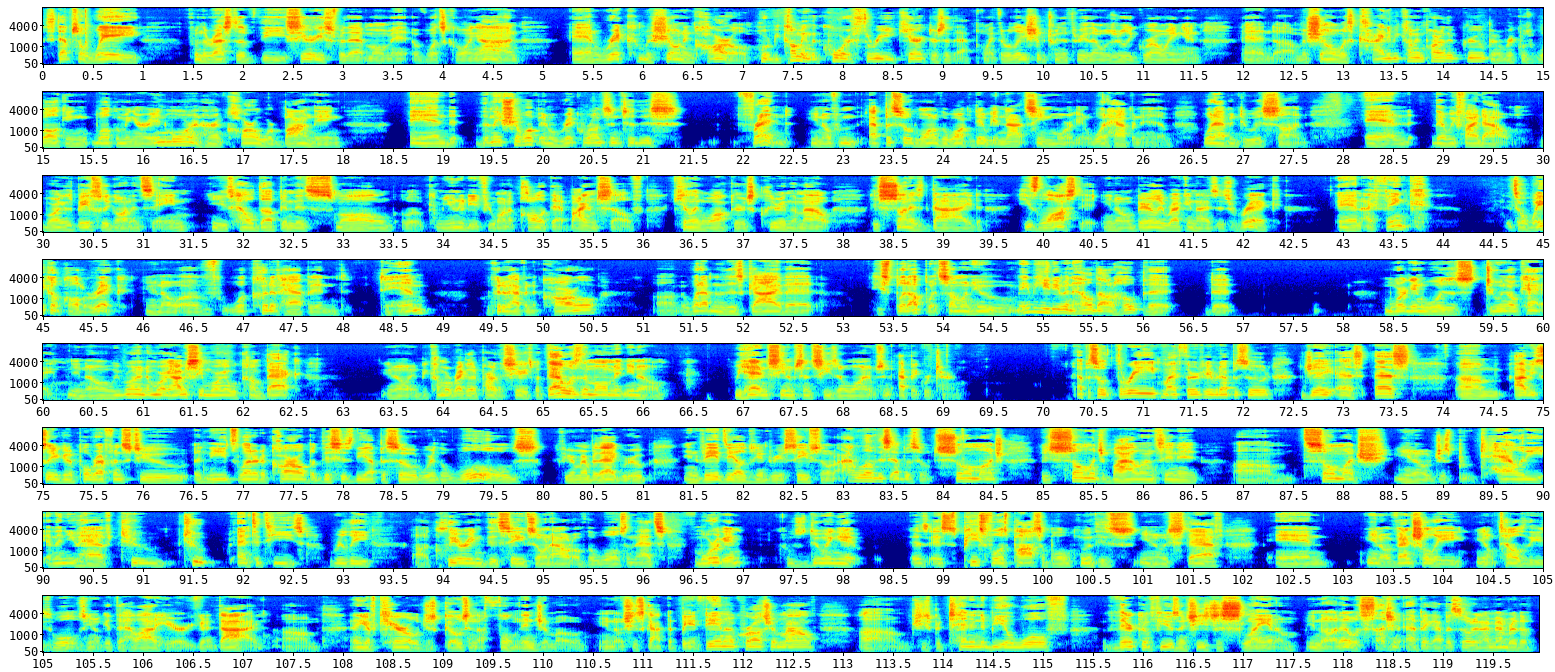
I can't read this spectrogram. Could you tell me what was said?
steps away from the rest of the series for that moment of what's going on. And Rick, Michonne, and Carl, who were becoming the core three characters at that point. The relationship between the three of them was really growing, and and uh, Michonne was kind of becoming part of the group, and Rick was welcoming welcoming her in more, and her and Carl were bonding. And then they show up, and Rick runs into this friend, you know, from episode one of The Walking Dead. We had not seen Morgan. What happened to him? What happened to his son? And then we find out Morgan's basically gone insane. He's held up in this small uh, community, if you want to call it that, by himself, killing walkers, clearing them out. His son has died. He's lost it, you know, barely recognizes Rick. And I think it's a wake up call to Rick, you know, of what could have happened to him, what could have happened to Carl, um, what happened to this guy that he split up with? Someone who maybe he'd even held out hope that that Morgan was doing okay. You know, we run into Morgan. Obviously, Morgan would come back, you know, and become a regular part of the series. But that was the moment, you know, we hadn't seen him since season one. It was an epic return. Episode three, my third favorite episode, JSS. Um, obviously, you're going to pull reference to Enid's letter to Carl, but this is the episode where the wolves, if you remember that group, invades the Alexandria safe zone. I love this episode so much. There's so much violence in it, um, so much, you know, just brutality, and then you have two two entities really uh, clearing the safe zone out of the wolves, and that's Morgan, who's doing it as, as peaceful as possible with his, you know, his staff, and you know, eventually, you know, tells these wolves, you know, get the hell out of here, you're gonna die. Um, and then you have Carol just goes into full ninja mode. You know, she's got the bandana across her mouth. Um, she's pretending to be a wolf. They're confused and she's just slaying them. You know, that was such an epic episode. And I remember the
